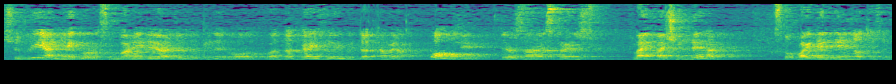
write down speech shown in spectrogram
should be a neighbor or somebody there just looking at oh what that guy is doing with that camera. Oh, there's a strange flying machine there. So why they didn't notice it?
